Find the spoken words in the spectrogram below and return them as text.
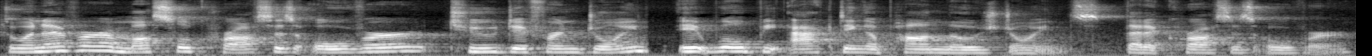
So whenever a muscle crosses over two different joints, it will be acting upon those joints that it crosses over.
